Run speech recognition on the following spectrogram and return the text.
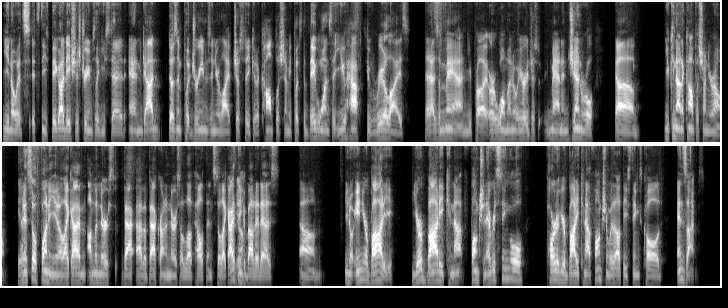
you know it's it's these big audacious dreams like you said and god doesn't put dreams in your life just so you could accomplish them he puts the big ones that you have to realize that as a man you probably or a woman or you're just man in general um, you cannot accomplish on your own Yeah. and it's so funny you know like i'm i'm a nurse back i have a background in nurse i love health and so like i think Yeah. about it as um, you know in your body your body cannot function every single part of your body cannot function without these things called enzymes.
